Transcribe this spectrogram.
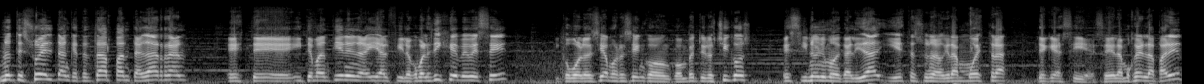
no te sueltan, que te tapan, te agarran este, y te mantienen ahí al filo. Como les dije, BBC, y como lo decíamos recién con, con Beto y los chicos, es sinónimo de calidad y esta es una gran muestra de que así es. ¿eh? La mujer en la pared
